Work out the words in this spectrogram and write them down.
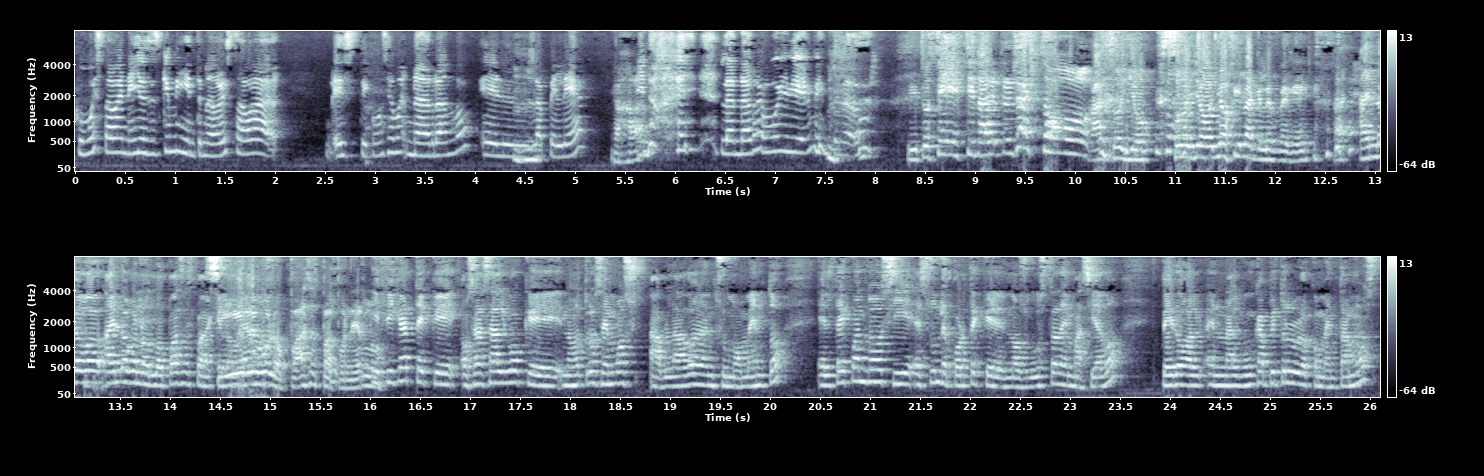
¿Cómo estaban ellos? Es que mi entrenador estaba, este, ¿cómo se llama? Narrando el, la pelea. Ajá. Y no, la narra muy bien mi entrenador. Y tú, sí, sí, dale, ¿qué es esto? Ah, soy yo, soy yo, yo fui la que le pegué. Ahí luego, ahí luego nos lo pasas para que Sí, lo veamos. luego lo pasas para Y- ponerlo. Y fíjate que, o sea, es algo que nosotros hemos hablado en su momento. El taekwondo sí es un deporte que nos gusta demasiado, pero al- en algún capítulo lo comentamos.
